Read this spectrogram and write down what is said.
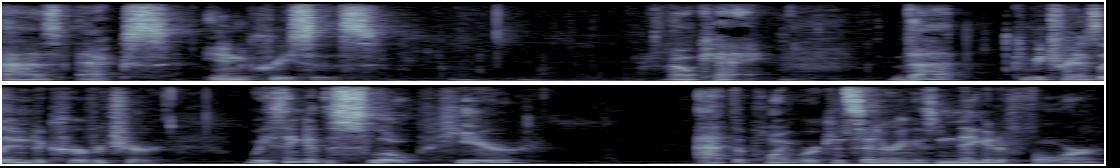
as x increases. Okay, that can be translated into curvature. We think of the slope here at the point we're considering is negative 4,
